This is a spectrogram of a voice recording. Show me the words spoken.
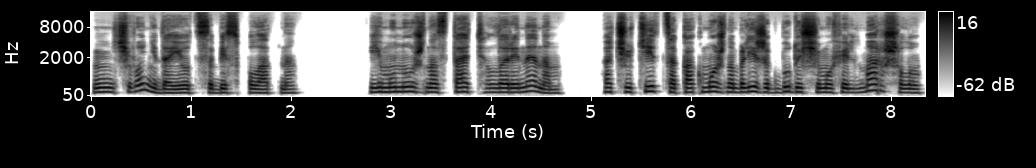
ничего не дается бесплатно. Ему нужно стать Лариненом, очутиться как можно ближе к будущему фельдмаршалу,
